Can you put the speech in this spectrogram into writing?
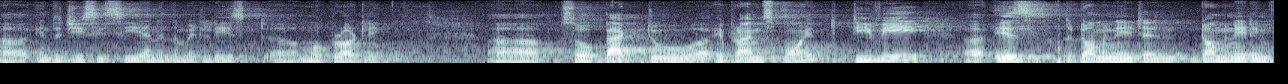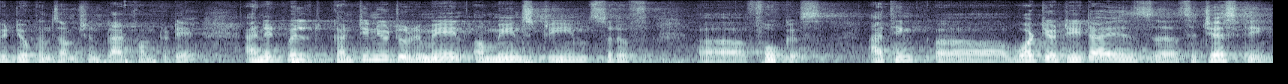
uh, in the GCC and in the Middle East uh, more broadly. Uh, so back to uh, Ibrahim's point, TV uh, is the dominating, dominating video consumption platform today, and it will continue to remain a mainstream sort of uh, focus. I think what your data is suggesting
